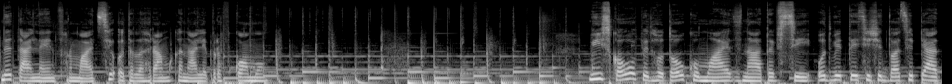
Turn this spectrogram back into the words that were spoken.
Детальна інформація у телеграм-каналі Профкому. Військову підготовку мають знати всі у 2025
